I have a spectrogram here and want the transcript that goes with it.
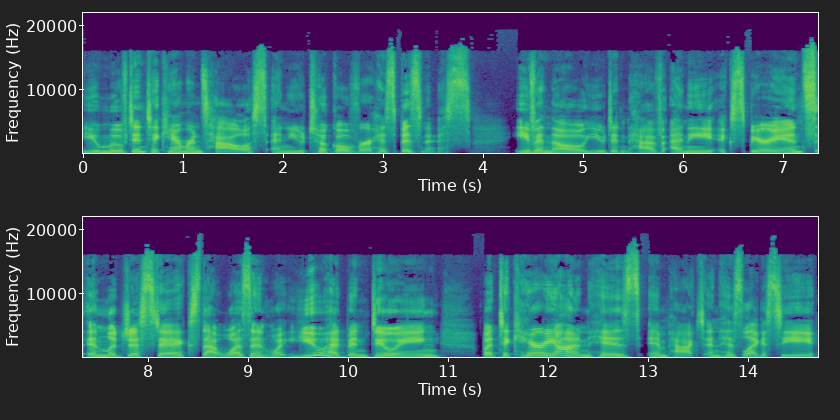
you moved into Cameron's house, and you took over his business. Even though you didn't have any experience in logistics, that wasn't what you had been doing. But to carry on his impact and his legacy,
